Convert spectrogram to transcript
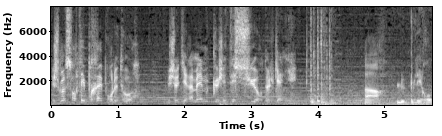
Je me sentais prêt pour le tour. Je dirais même que j'étais sûr de le gagner. Ah, le blaireau.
